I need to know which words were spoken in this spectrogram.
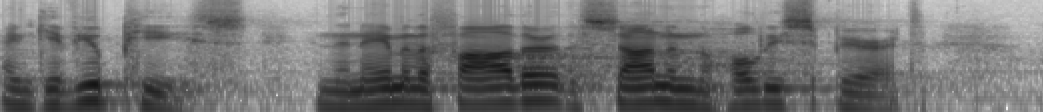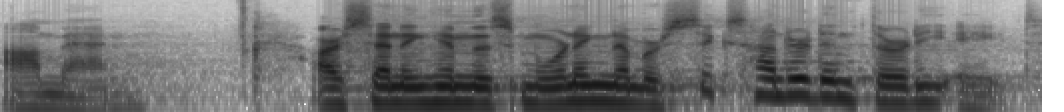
and give you peace. In the name of the Father, the Son, and the Holy Spirit. Amen. Our sending hymn this morning, number 638.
